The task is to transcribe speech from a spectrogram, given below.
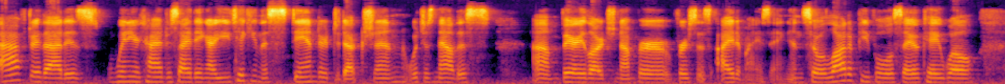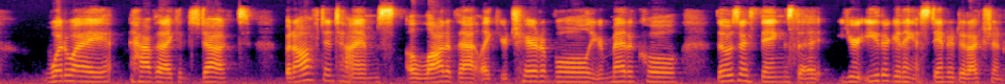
after that is when you're kind of deciding are you taking the standard deduction, which is now this um, very large number versus itemizing. And so a lot of people will say, okay, well, what do I have that I can deduct? But oftentimes, a lot of that, like your charitable, your medical, those are things that you're either getting a standard deduction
